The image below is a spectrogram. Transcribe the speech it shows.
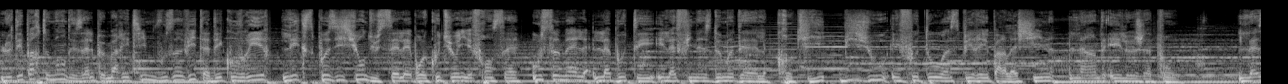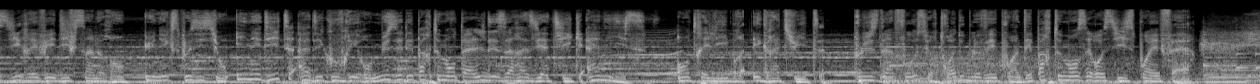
le département des Alpes-Maritimes vous invite à découvrir l'exposition du célèbre couturier français, où se mêlent la beauté et la finesse de modèles, croquis, bijoux et photos inspirés par la Chine, l'Inde et le Japon. L'Asie rêvée d'Yves Saint-Laurent, une exposition inédite à découvrir au musée départemental des arts asiatiques à Nice. Entrée libre et gratuite. Plus d'infos sur www.département06.fr.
